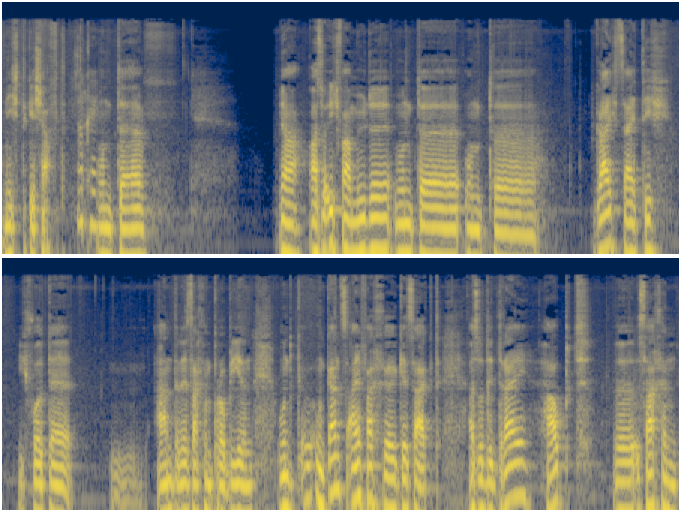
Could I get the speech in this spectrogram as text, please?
nicht geschafft. Okay. Und äh, ja, also ich war müde und, äh, und äh, gleichzeitig, ich wollte mh, andere Sachen probieren. Und, und ganz einfach äh, gesagt, also die drei Hauptsachen, äh,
